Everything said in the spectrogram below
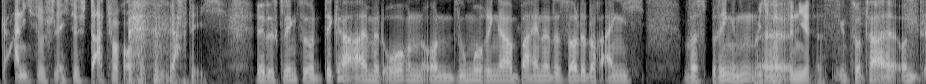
gar nicht so schlechte Startvoraussetzungen, dachte ich. Ja, das klingt so dicker Aal mit Ohren und Sumo-Ringer, Beine, das sollte doch eigentlich was bringen. Mich fasziniert das. Äh, total. Und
